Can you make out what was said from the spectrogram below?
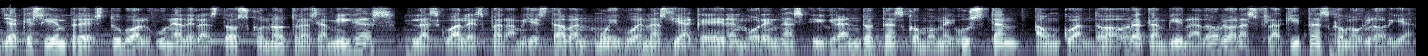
ya que siempre estuvo alguna de las dos con otras amigas, las cuales para mí estaban muy buenas ya que eran morenas y grandotas como me gustan, aun cuando ahora también adoro las flaquitas como Gloria.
